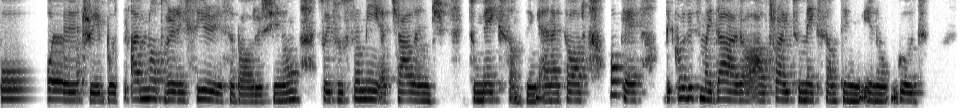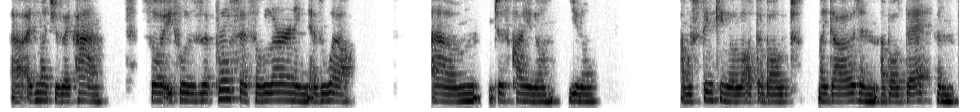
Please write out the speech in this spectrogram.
poetry, but I'm not very serious about it, you know. So it was for me a challenge to make something, and I thought, okay, because it's my dad, I'll, I'll try to make something, you know, good uh, as much as I can. So it was a process of learning as well. Um, just kind of, you know, I was thinking a lot about my dad and about death and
